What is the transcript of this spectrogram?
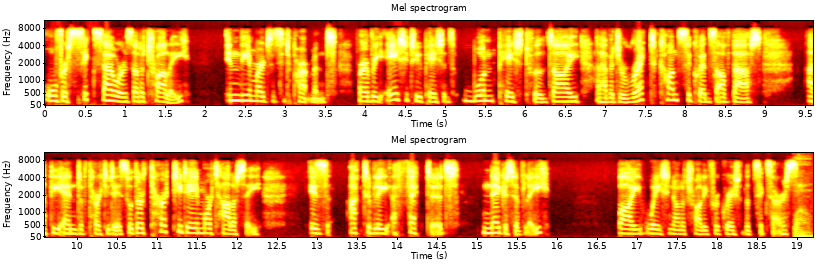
over six hours on a trolley in the emergency department, for every 82 patients, one patient will die and have a direct consequence of that at the end of 30 days. So their 30 day mortality is actively affected negatively by waiting on a trolley for greater than six hours. Wow.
